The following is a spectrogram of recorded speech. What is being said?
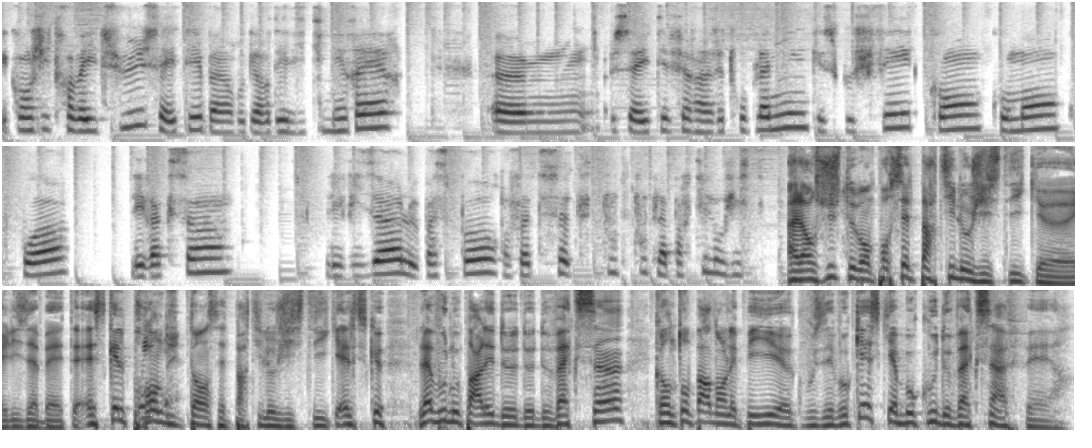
Et quand j'y travaille dessus, ça a été ben, regarder l'itinéraire, euh, ça a été faire un rétro-planning, qu'est-ce que je fais, quand, comment, quoi, les vaccins, les visas, le passeport, en fait, ça, tout- toute la partie logistique. Alors justement, pour cette partie logistique, euh, Elisabeth, est-ce qu'elle prend Oui. du temps, cette partie logistique? Est-ce que, là, vous nous parlez de, de- de vaccins. Quand on part dans les pays euh, que vous évoquez, est-ce qu'il y a beaucoup de vaccins à faire?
